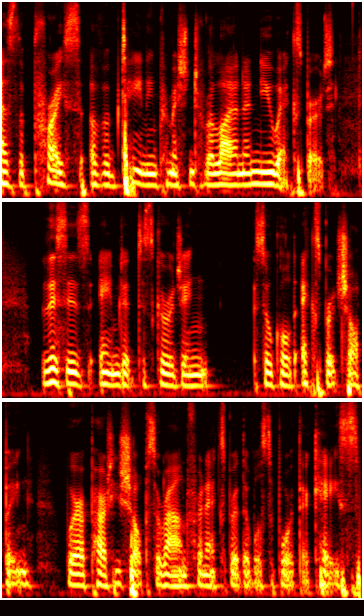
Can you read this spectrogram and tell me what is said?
as the price of obtaining permission to rely on a new expert. This is aimed at discouraging so called expert shopping, where a party shops around for an expert that will support their case.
